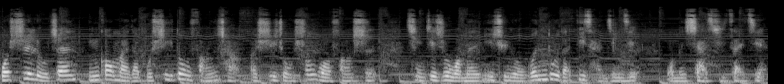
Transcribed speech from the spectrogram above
我是柳真，您购买的不是一栋房产，而是一种生活方式，请记住我们一群有温度的地产经纪。我们下期再见。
